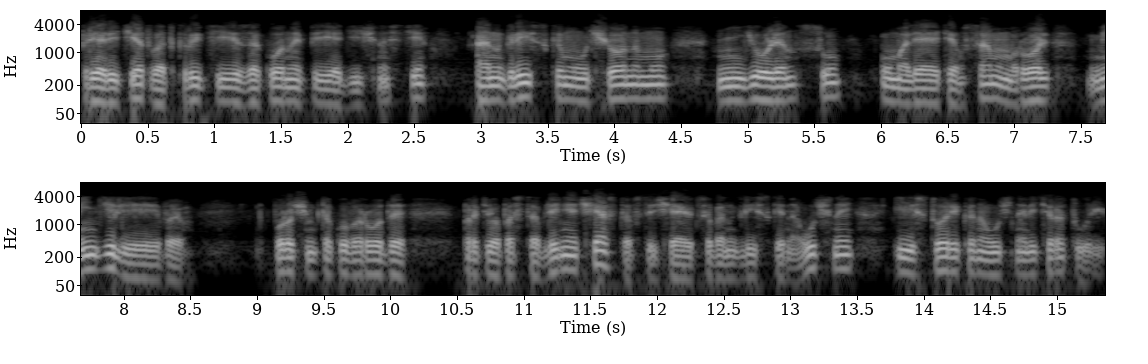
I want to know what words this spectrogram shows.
приоритет в открытии закона периодичности английскому ученому Ньюленсу, умаляя тем самым роль Менделеева. Впрочем, такого рода противопоставления часто встречаются в английской научной и историко-научной литературе.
